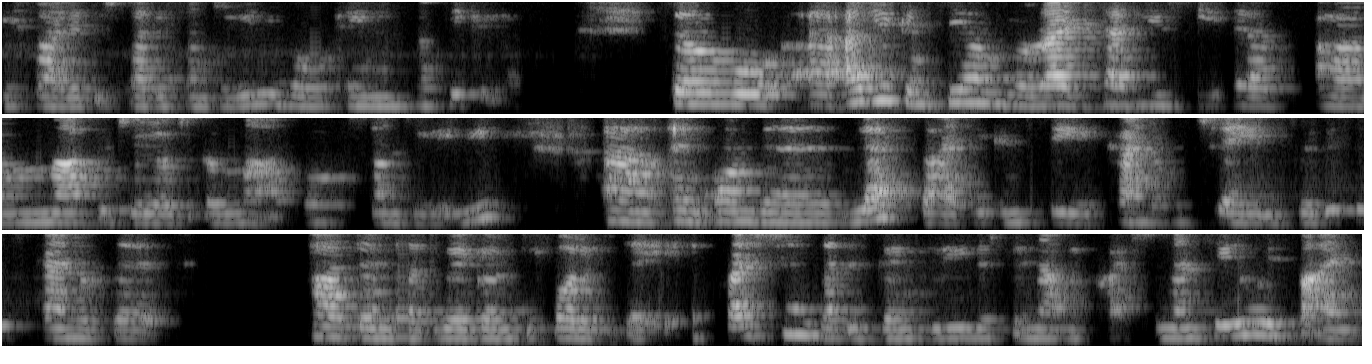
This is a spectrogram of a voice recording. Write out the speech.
decided to study Santorini volcano in particular. So uh, as you can see on the right side, you see the um, map, the geological map of Santorini. Uh, and on the left side, you can see kind of a chain. So this is kind of the pattern that we're going to follow today, a question that is going to lead us to another question until we find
